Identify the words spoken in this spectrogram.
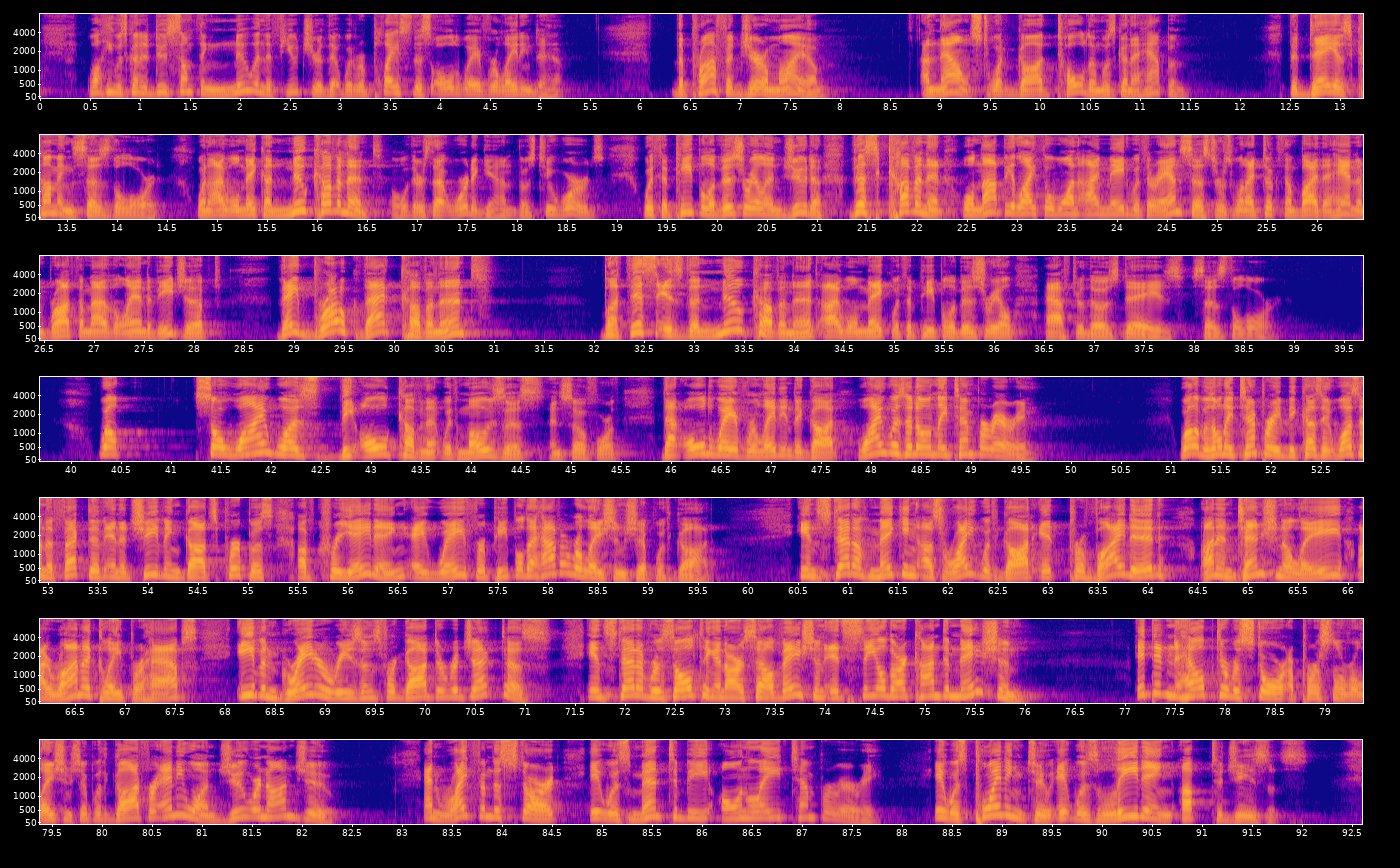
well, He was going to do something new in the future that would replace this old way of relating to Him. The prophet Jeremiah announced what God told him was going to happen. The day is coming, says the Lord, when I will make a new covenant. Oh, there's that word again, those two words, with the people of Israel and Judah. This covenant will not be like the one I made with their ancestors when I took them by the hand and brought them out of the land of Egypt. They broke that covenant. But this is the new covenant I will make with the people of Israel after those days, says the Lord. Well, so why was the old covenant with Moses and so forth, that old way of relating to God, why was it only temporary? Well, it was only temporary because it wasn't effective in achieving God's purpose of creating a way for people to have a relationship with God. Instead of making us right with God, it provided unintentionally, ironically perhaps, even greater reasons for God to reject us. Instead of resulting in our salvation, it sealed our condemnation. It didn't help to restore a personal relationship with God for anyone, Jew or non Jew. And right from the start, it was meant to be only temporary. It was pointing to, it was leading up to Jesus.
